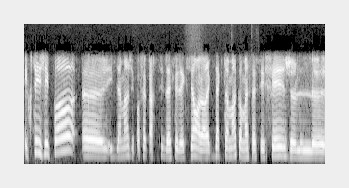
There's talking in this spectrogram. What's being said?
Écoutez, j'ai pas évidemment, j'ai pas fait partie de la sélection. Alors exactement comment ça s'est fait, je le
